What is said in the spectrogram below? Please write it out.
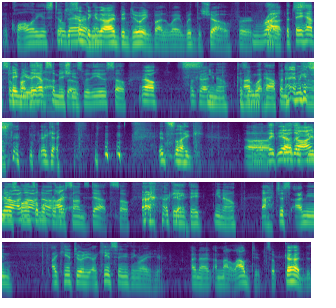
the quality is still which there. is something that- I've been doing, by the way, with the show for Right, but they have some they have now, some so- issues with you, so Well, okay. you know because of what happened. I mean, uh, okay. it's like. well, Uh, they feel yeah, no, that I you're know, I know, responsible no, for I- their son's death, so Okay. they, they, you know, Ah, just, I mean, I can't do any. I can't say anything right here, and I, I'm not allowed to. So go ahead. Um,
